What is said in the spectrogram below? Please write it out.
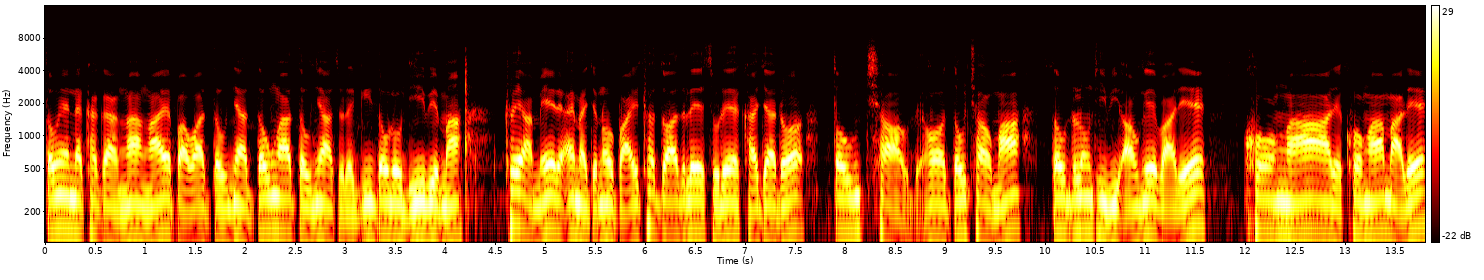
3ရဲ့နှစ်ခက်က9 9ရဲ့ပါဝါ3ည35 3ညဆိုတဲ့ကီး3လုံးဒီအပြင်မှာထွက်ရမယ်တဲ့အဲ့မှာကျွန်တော်တို့ဘာကြီးထွက်သွားသလဲဆိုတဲ့အခါကျတော့36တဲ့ဟော36မှာ3တလုံးထိပြီးအောင်ခဲ့ပါတယ်ခွန်9တဲ့ခွန်9မှာလည်း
